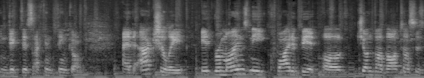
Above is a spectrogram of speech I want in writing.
Invictus I can think of. And actually, it reminds me quite a bit of John Varvatos'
